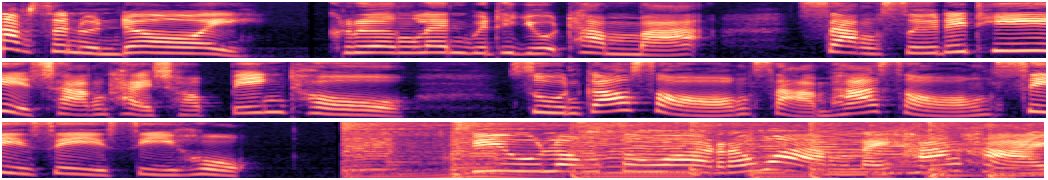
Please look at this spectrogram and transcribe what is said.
นับสนุนโดย เครื่องเล่นวิทยุธรรมะ สั่งซื้อได้ที่ช้างไทยช้อปปิ้งโทร 0923524446 ดิวลงตัวระหว่างในห้างหาย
